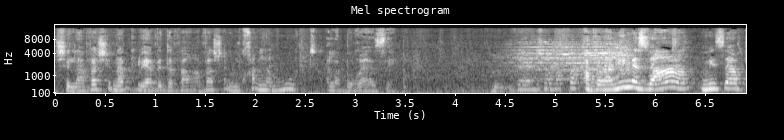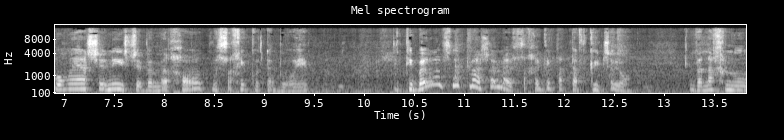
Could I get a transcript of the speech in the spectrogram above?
של אהבה שאינה תלויה בדבר, אהבה שאני מוכן למות על הבורא הזה. אבל אני מזהה מי זה הבורא השני, שבמרכאות משחק אותה בורא. קיבל רשות מהשם לשחק את התפקיד שלו. ואנחנו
